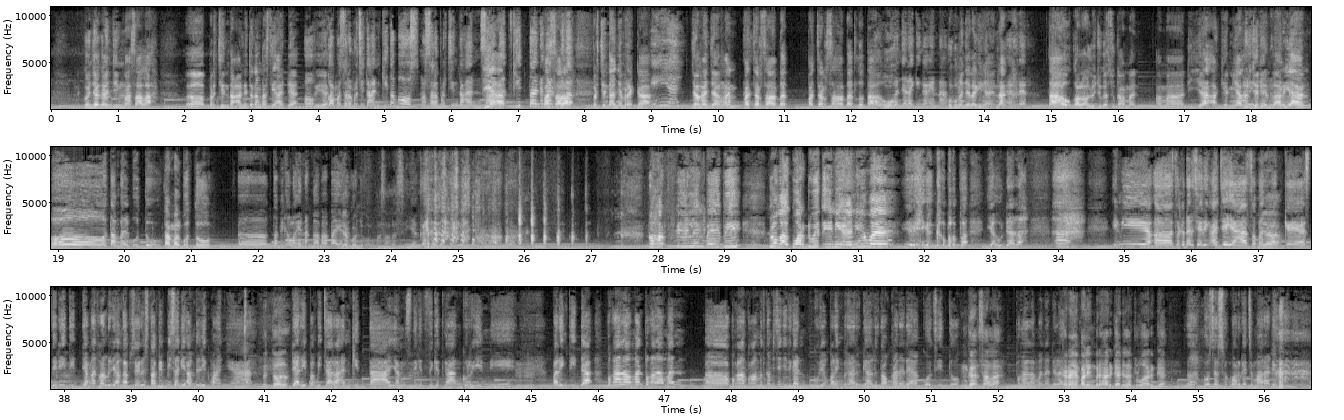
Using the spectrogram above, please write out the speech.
gonjang ganjing masalah eh, percintaan itu kan pasti ada Oh, gitu ya. bukan masalah percintaan kita, Bos. Masalah percintaan Iya, sahabat kita dengan Masalah percintaannya mereka. Iya. Jangan-jangan pacar sahabat pacar sahabat lu tahu Hubungannya lagi nggak enak. hubungannya lagi nggak enak, Ember. tahu kalau lu juga suka sama, sama dia, akhirnya lu lu- pelarian. Oh, tambal butuh. Tambal butuh. Eh, tapi kalau enak nggak apa-apa ya Ya gue juga gak masalah sih Iya kan No hard feeling baby. Gue gak keluar duit ini anyway. Ya iya nggak apa-apa. Ya udahlah. Ah ini eh, sekedar sharing aja ya sobat Ya. podcast. Jadi ti- jangan terlalu dianggap serius tapi bisa diambil hikmahnya Betul. dari pembicaraan kita yang sedikit-sedikit nganggur ini. Paling tidak pengalaman-pengalaman eh, pengalaman-pengalaman kan bisa jadikan guru yang paling berharga. Lu tau kan ada quotes itu? Enggak salah. Pengalaman adalah Karena yang paling berharga adalah keluarga. Ah, nggak usah sekeluarga cemara deh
